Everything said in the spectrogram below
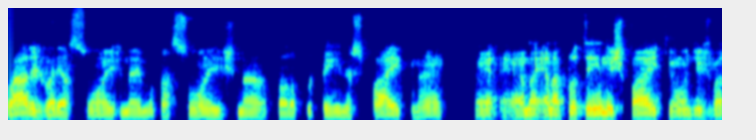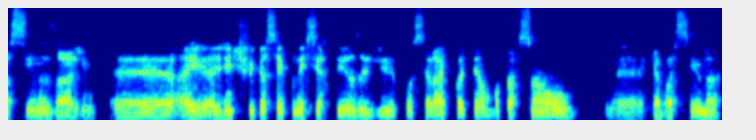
várias variações, né, mutações na tal proteína spike, né, é, é, na, é na proteína spike onde as vacinas agem. É, aí a gente fica sempre na incerteza de, pô, será que vai ter uma mutação é, que a vacina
